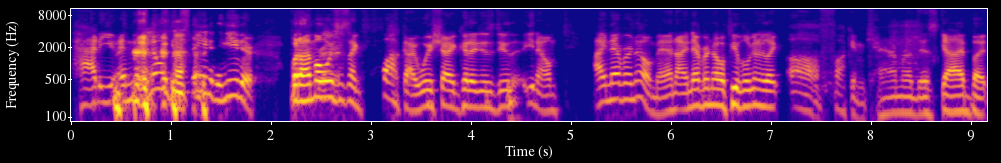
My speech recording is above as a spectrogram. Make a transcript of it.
How do you and no one can say anything either. But I'm always Right. just like, fuck, I wish I could have just do that. You know, I never know, man. I never know if people are gonna be like, oh fucking camera, this guy. But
